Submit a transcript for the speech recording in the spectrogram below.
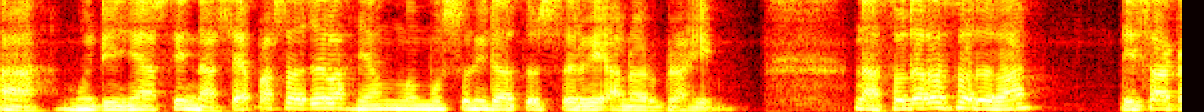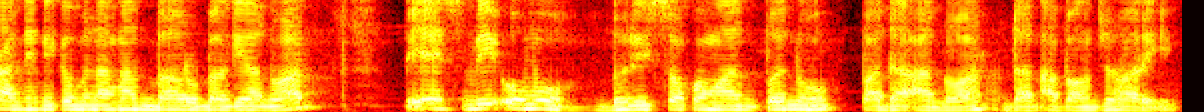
ah Muhyiddin Yassin. Nah, siapa sajalah yang memusuhi Datuk Seri Anwar Ibrahim. Nah, saudara-saudara, disahkan ini kemenangan baru bagi Anwar. PSB umum beri sokongan penuh pada Anwar dan Abang Johari.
